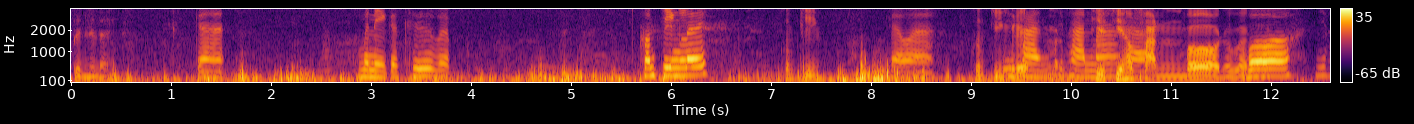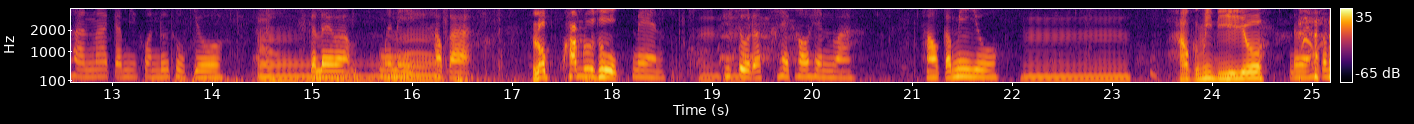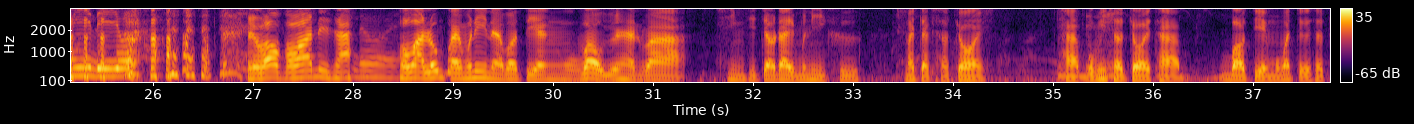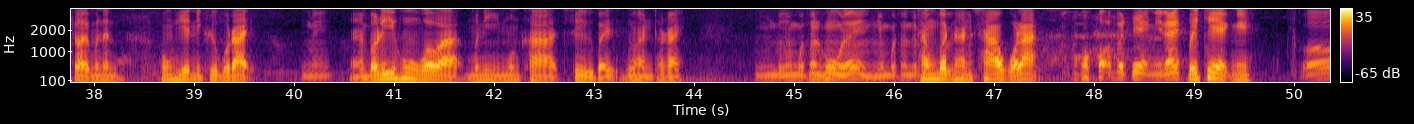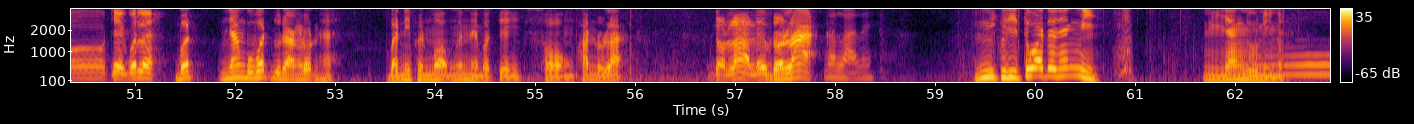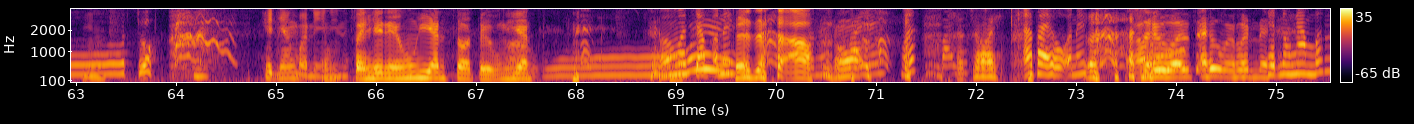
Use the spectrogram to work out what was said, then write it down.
เป็นได้ไดก็มื้อนี้ก็คือแบบ ความจริงเลย ความจริงแบบว่า ความจริงที่เลยผ่านมัที่ผ่านมาที่ที่เฮาฟันบ่หรือว่าบ่ที่ผ่านมาก็มีคนดูถูกอยู่อ๋อก็เลยว่ามื้อนี้เฮาก็ลบคำดูถูกแม่นอืมพิสูจน์ให้เขาเห็นว่าเฮาก็มีอยู่อืมเฮาก็มีดีอยู่ โดยเฮาก็มีดีอยู่เดี๋ยวว่าประมาณนี้ซะโดยเพราะว่าลงไปมื้อนี้น่ะบ่เตียงเว้าอยู่หั่นว่าสิ่งที่เจ้าได้มื้อนี้คือมาจากสาวจอยถ้าบ่มีสาวจอยถ้าบ่เตียงบ่มาเจอสาวจอยมื้อนั้นโรงเรียนนี่คือบ่ได้แม่อ่าบ่รีฮู้ว่าว่ามื้อนี้มูลค่าซื้อไปอยู่หั่นเท่าไหร่อืมบ่ยังบ่ทันฮู้เลยยังบ่ทันได้ทั้งเบิดหั่น20กว่าล้านโอ้โหเอาไปแจกนี่ได้ ไปแจกนี่โอ้แจกเบิดเลย เบิดยังบ่เบิดอยู่หลังรถฮะ บัดนี้เพิ่นมอบเงินให้บ่เตียงอีก2,000ดอลลาร์ดอลลาร์เลยดอลลาร์ดอลลาร์เลยนี่กูสิตัวเจ้ายังนี่ นี่ยังอยู่นี่น่ะนี่น่ะโอ้โตเฮ็ดยังบัดนี้นี่นะไปเฮ็ดในโรงเรียนต่อเติมโรงเรียนเอามาจับอันนี้เออจะเอาโน้ชาจ้อยเอาถ่ายรูปอันนี้เอาเว้ยแต่เว้ยเพิ่นเนี่ยเฮ็ดงามๆเบิ่ง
